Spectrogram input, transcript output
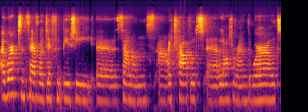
I worked in several different beauty uh, salons. I traveled uh, a lot around the world.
